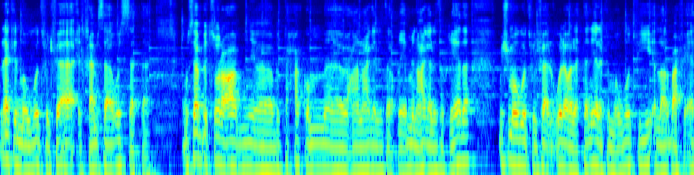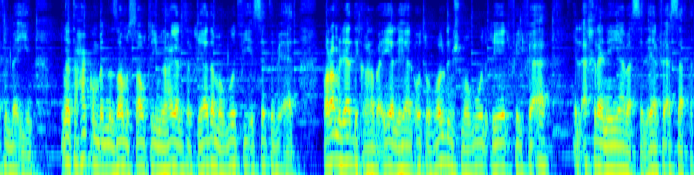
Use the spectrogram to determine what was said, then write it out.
لكن موجود في الفئة الخامسة والسادسه مثبت سرعة بالتحكم عن عجلة من عجلة القيادة. مش موجود في الفئة الأولى ولا الثانية لكن موجود في الأربع فئات الباقيين. التحكم بالنظام الصوتي من عجله القيادة موجود في الست فئات. فرامل يد كهربائيه اللي هي الأوتو هولد مش موجود غير في الفئة الأخرانية بس اللي هي الفئة الستة.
